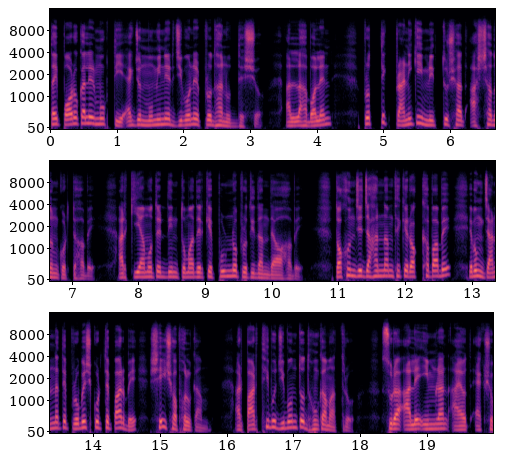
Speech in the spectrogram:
তাই পরকালের মুক্তি একজন মুমিনের জীবনের প্রধান উদ্দেশ্য। আল্লাহ বলেন, প্রত্যেক প্রাণীকেই মৃত্যুর স্বাদ আস্বাদন করতে হবে, আর কিয়ামতের দিন তোমাদেরকে পূর্ণ প্রতিদান দেওয়া হবে। তখন যে জাহান্নাম থেকে রক্ষা পাবে এবং জান্নাতে প্রবেশ করতে পারবে, সেই সফল কাম। আর পার্থিব জীবন তো ধোঁকা মাত্র। সুরা আলে ইমরান আয়ত একশো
